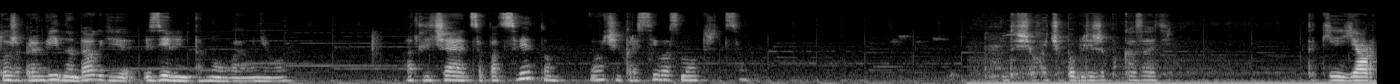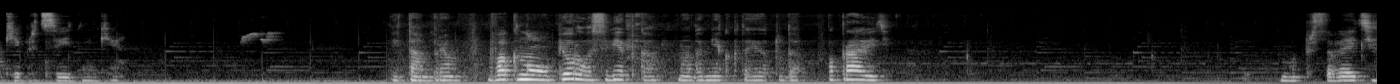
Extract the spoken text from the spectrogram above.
Тоже прям видно, да, где зелень-то новая у него. Отличается по цвету очень красиво смотрится. Вот еще хочу поближе показать. Такие яркие предцветники. И там прям в окно уперлась ветка. Надо мне как-то ее оттуда поправить. Вот, представляете,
